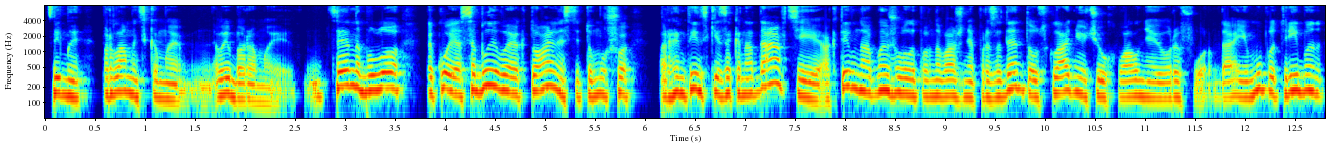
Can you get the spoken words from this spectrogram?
цими парламентськими виборами. Це не було такої особливої актуальності, тому що аргентинські законодавці активно обмежували повноваження президента, ускладнюючи ухвалення його реформ. Да? Йому потрібен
